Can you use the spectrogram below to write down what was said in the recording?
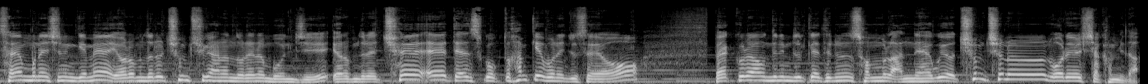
사연 보내시는 김에 여러분들을 춤추게 하는 노래는 뭔지 여러분들의 최애 댄스곡도 함께 보내주세요. 백그라운드님들께 드리는 선물 안내하고요. 춤추는 월요일 시작합니다.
